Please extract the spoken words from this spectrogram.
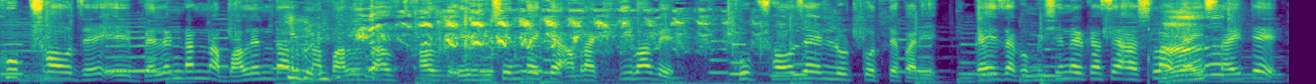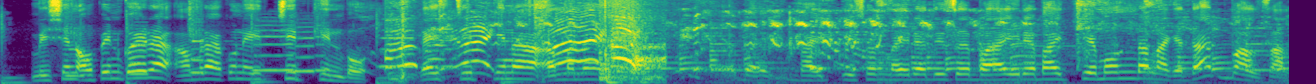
খুব সহজে এই ব্যালেন্ডার না বালেন্ডার না বালেন্ডার এই মেশিন থেকে আমরা কীভাবে খুব সহজে লুট করতে পারি? গাইস দেখো মেশিনের কাছে আসলাম এই সাইটে মেশিন ওপেন করে আমরা এখন এই চিপ কিনবো। গাইস চিপ কিনা মানে ভাই ভাই পিছন মাইরা দিছে বাইরে ভাই কেমনটা লাগে? দাঁত বাল চাল।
